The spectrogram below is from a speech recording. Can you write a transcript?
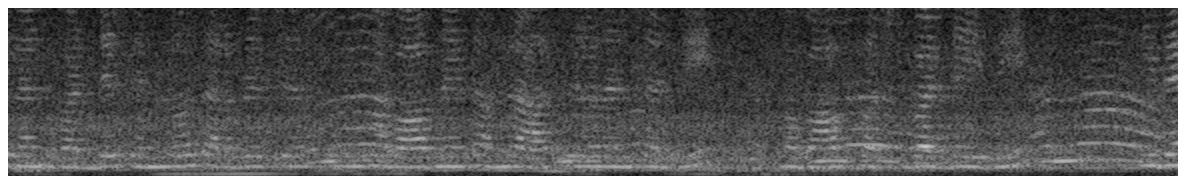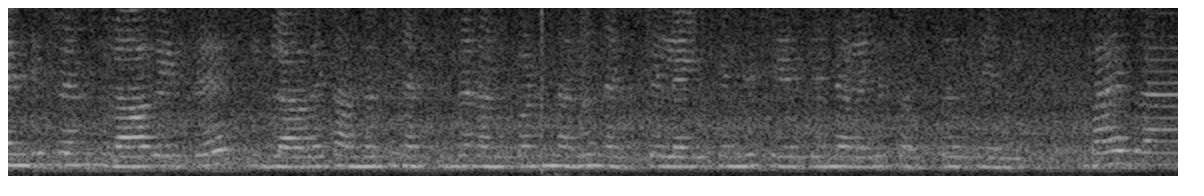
ఇలాంటి బర్త్డేస్ ఎన్నో సెలబ్రేట్ చేసుకుని మా బాబుని అయితే అందరూ ఆశీర్వదించండి మా బాబు ఫస్ట్ బర్త్డే ఇది ఇదేంటి ఫ్రెండ్స్ బ్లాగ్ అయితే ఈ బ్లాగ్ అయితే అందరికీ నచ్చిందని అనుకుంటున్నాను నచ్చితే లైక్ చేయండి షేర్ చేయండి అలాగే సబ్స్క్రైబ్ చేయండి బాయ్ బాయ్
